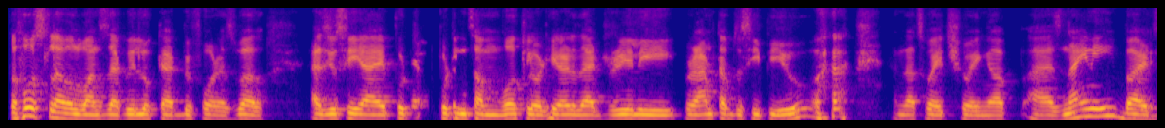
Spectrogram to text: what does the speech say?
the host level ones that we looked at before as well. As you see, I put put in some workload here that really ramped up the CPU, and that's why it's showing up as 90. But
